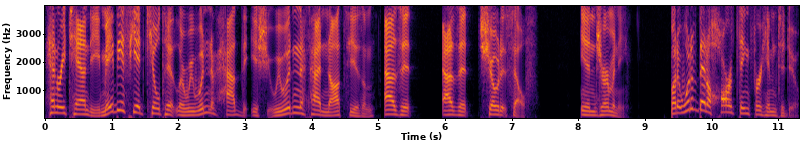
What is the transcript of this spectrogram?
Henry Tandey, maybe if he had killed Hitler, we wouldn't have had the issue. We wouldn't have had Nazism as it as it showed itself in Germany. But it would have been a hard thing for him to do.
